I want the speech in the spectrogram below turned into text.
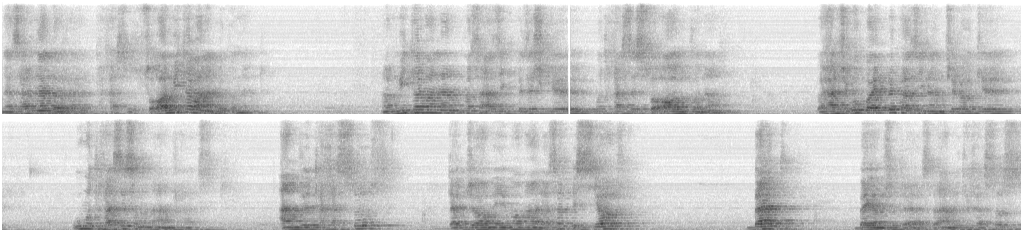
نظر ندارد تخصص. سوال می‌تواند بکند. من می‌توانم مثلا از یک پزشک متخصص سوال کنم و هرچه گفت باید بپذیرم چرا که او متخصص اون امر هست. امر تخصص در جامعه ما معرصت بسیار بد بیان شده است و امر تخصص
